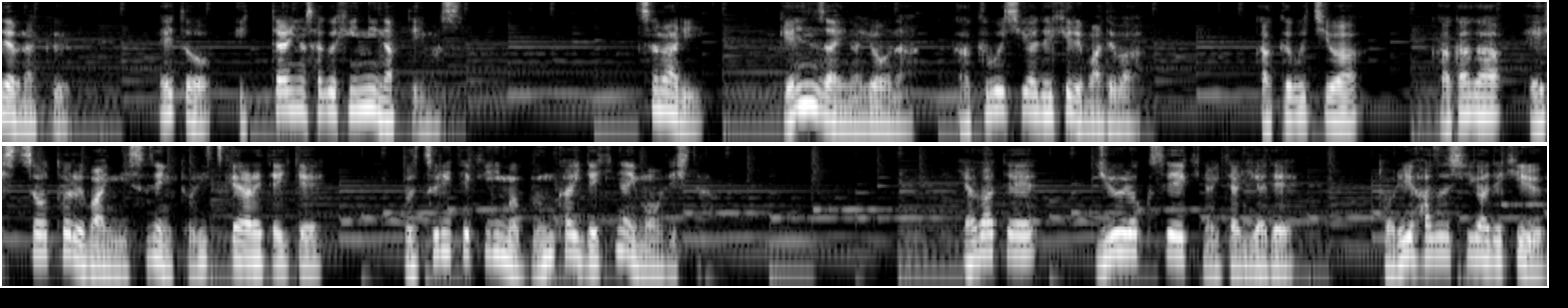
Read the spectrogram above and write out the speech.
ではなく、絵と一体の作品になっています。つまり、現在のような額縁ができるまでは、額縁は画家が絵質を取る前にすでに取り付けられていて、物理的にも分解できないものでした。やがて16世紀のイタリアで取り外しができる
